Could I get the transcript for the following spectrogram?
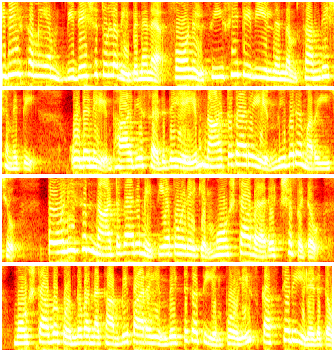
ഇതേ സമയം വിദേശത്തുള്ള വിപിനന് ഫോണിൽ സി സി ടി വിയിൽ നിന്നും സന്ദേശമെത്തി. ഉടനെ ഭാര്യ സരിതയെയും നാട്ടുകാരെയും വിവരമറിയിച്ചു. പോലീസും നാട്ടുകാരും എത്തിയപ്പോഴേക്കും മോഷ്ടാവ് രക്ഷപ്പെട്ടു. മോഷ്ടാവ് കൊണ്ടുവന്ന കമ്പിപ്പാറയും വെട്ടുകത്തിയും പോലീസ് കസ്റ്റഡിയിലെടുത്തു.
